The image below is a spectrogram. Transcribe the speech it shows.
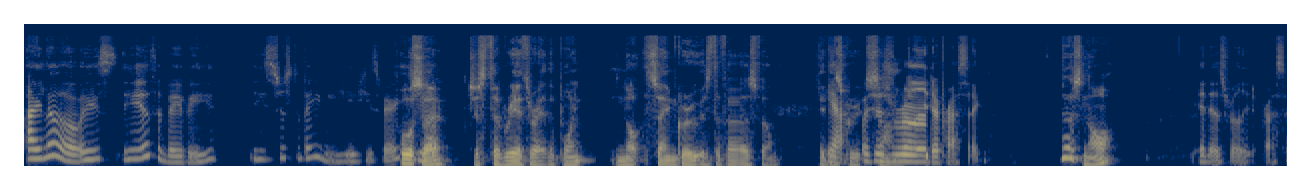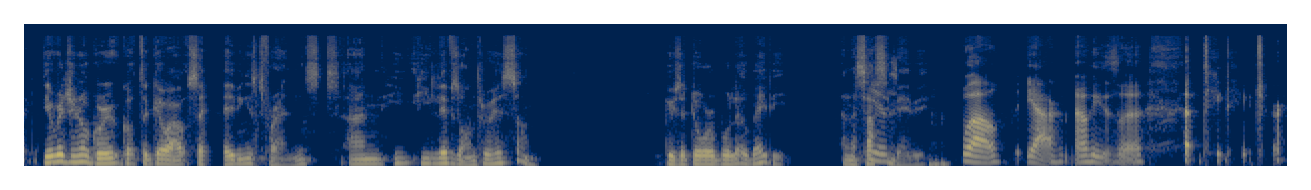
I know he's he is a baby. He, he's just a baby. He's very cute. Also, just to reiterate the point, not the same Groot as the first film. It is yeah, Groot's which son. is really depressing. no, it's not. It is really depressing. The original Groot got to go out saving his friends, and he he lives on through his son, who's adorable little baby, and a sassy baby, Well, yeah, now he's a, a teenager.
